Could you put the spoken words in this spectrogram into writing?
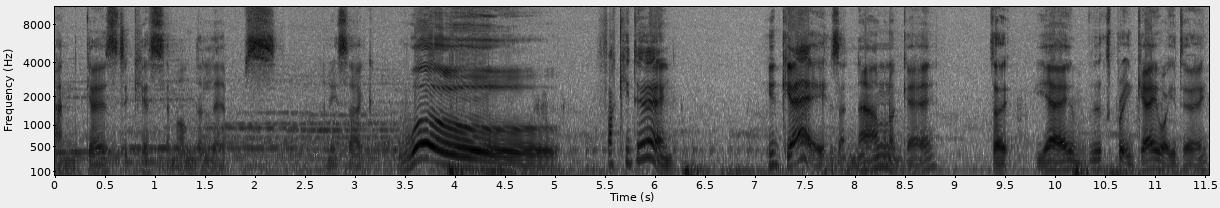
and goes to kiss him on the lips. And he's like, Whoa! Fuck you doing? You gay? He's like, No, I'm not gay. So, yeah, it looks pretty gay what you're doing.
